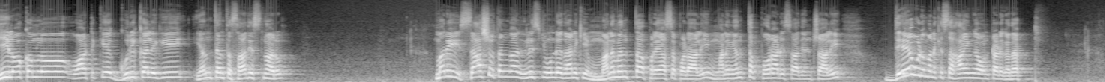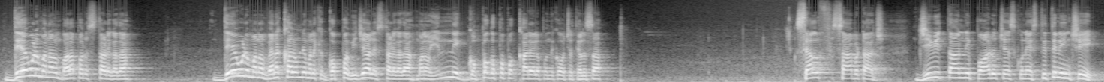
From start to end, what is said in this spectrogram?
ఈ లోకంలో వాటికే గురి కలిగి ఎంతెంత సాధిస్తున్నారు? మరి శాశ్వతంగా నిలిచి ఉండేదానికి మనమెంత ప్రయాసపడాలి మనం ఎంత పోరాడి సాధించాలి? దేవుడు మనకి సహాయంగా ఉంటాడు కదా. దేవుడు మనం బలపరుస్తాడు కదా. దేవుడు మన వెనకాల నుండి మనకి గొప్ప విజయాలు ఇస్తాడు కదా. మనం ఎన్ని గొప్ప గొప్ప కార్యాలు పొందుకోవచ్చో తెలుసా? సెల్ఫ్ సాబటాజ్ జీవితాన్ని పాడు చేసుకునే స్థితి నుంచి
